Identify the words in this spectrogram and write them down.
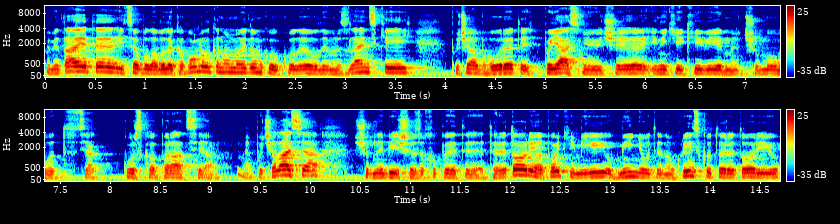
Пам'ятаєте, і це була велика помилка, на мою думку, коли Володимир Зеленський почав говорити, пояснюючи, і не тільки він, чому от ця курська операція почалася, щоб найбільше захопити територію, а потім її обмінювати на українську територію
